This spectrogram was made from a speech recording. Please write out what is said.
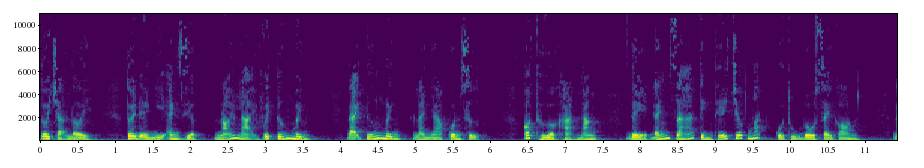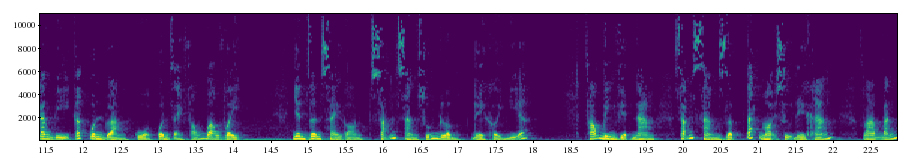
Tôi trả lời, tôi đề nghị anh Diệp nói lại với tướng Minh, đại tướng Minh là nhà quân sự, có thừa khả năng để đánh giá tình thế trước mắt của thủ đô Sài Gòn đang bị các quân đoàn của quân giải phóng bao vây. Nhân dân Sài Gòn sẵn sàng xuống đường để khởi nghĩa. Pháo binh Việt Nam sẵn sàng dập tắt mọi sự đề kháng và bắn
